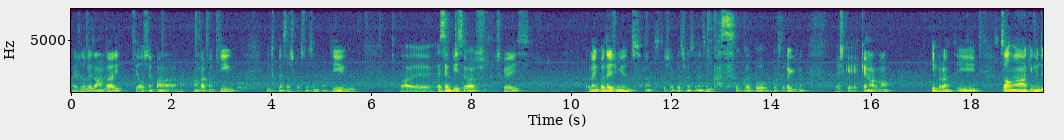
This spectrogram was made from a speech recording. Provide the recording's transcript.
as nuvens a andar e, e elas sempre a, a andar contigo e tu pensas que elas estão sempre contigo Pá, é, é sempre isso, eu acho. Acho que é isso. Também quando és miúdo, pronto, tens sempre esses pensamentos um bocado, um bocado para, o, estranhos, né? Acho que é, que é normal. E pronto, e pessoal, não há aqui muito,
